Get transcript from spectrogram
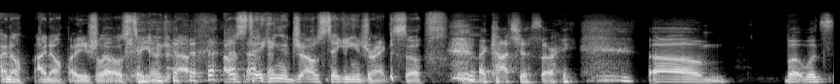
I know, I know. I usually oh, I was okay. taking a, I was taking a I was taking a drink, so I caught you. Sorry. Um, but what's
